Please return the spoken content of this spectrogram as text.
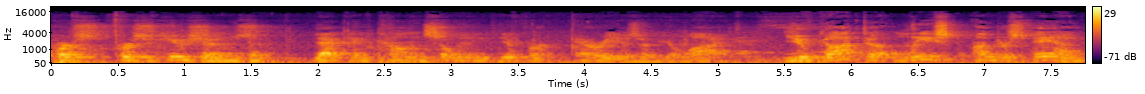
pers- persecutions that can come in so many different areas of your life. You've got to at least understand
